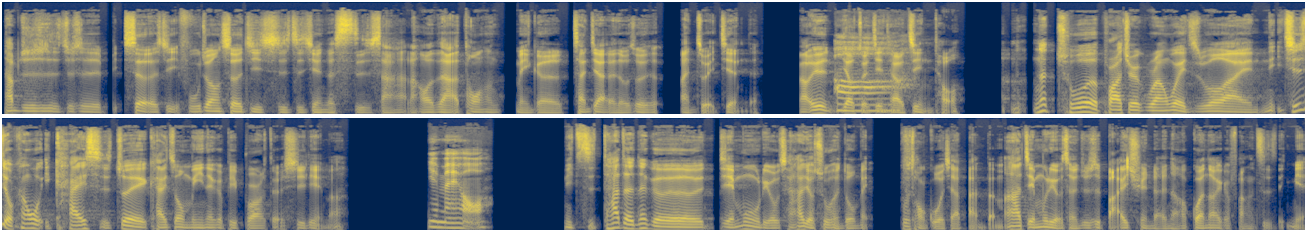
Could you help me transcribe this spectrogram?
他们就是就是设计服装设计师之间的厮杀，然后大家通常每个参加的人都是蛮嘴贱的，然后因为要嘴贱才有镜头。哦。那除了 Project Runway 之外，你其实有看过一开始最开宗明义那个 Big Brother 系列吗？也没有。你知他的那个节目流程，他有出很多美不同国家版本嘛？他节目流程就是把一群人然后关到一个房子里面，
